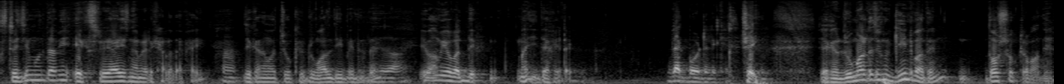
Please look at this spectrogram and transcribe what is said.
স্টেজের মধ্যে আমি এক্স রে আইজ নামের খেলা দেখাই হ্যাঁ। যেখানে আমার চোখে রুমাল দিয়ে বেঁধে দেয় হয়। এবং আমি আবার দেখ ম্যাজিক দেখাই এটাকে ব্ল্যাকবোর্ডে লিখে। সেই। যেখানে রুমালটা যখন গিট বাঁধেন দর্শকরা বাঁধেন।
